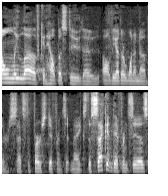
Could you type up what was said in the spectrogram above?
Only love can help us do those, all the other one another's. That's the first difference it makes. The second difference is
